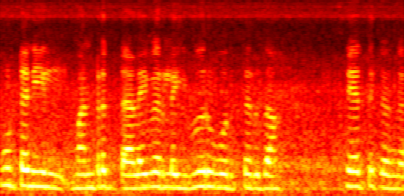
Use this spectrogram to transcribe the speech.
கூட்டணியில் மன்ற தலைவரில் இவர் ஒருத்தர் தான். சேர்த்துக்கங்க.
